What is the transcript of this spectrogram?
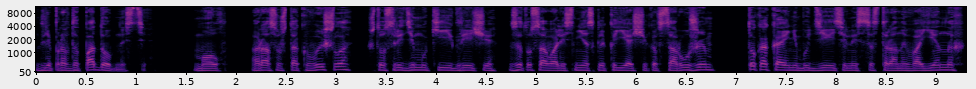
Для правдоподобности. Мол, раз уж так вышло, что среди муки и гречи затусовались несколько ящиков с оружием, то какая-нибудь деятельность со стороны военных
